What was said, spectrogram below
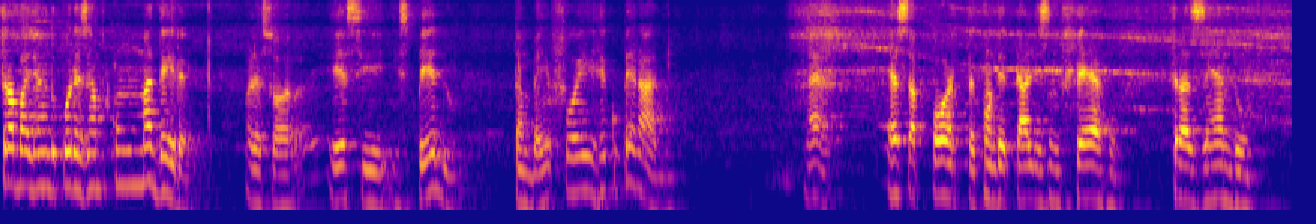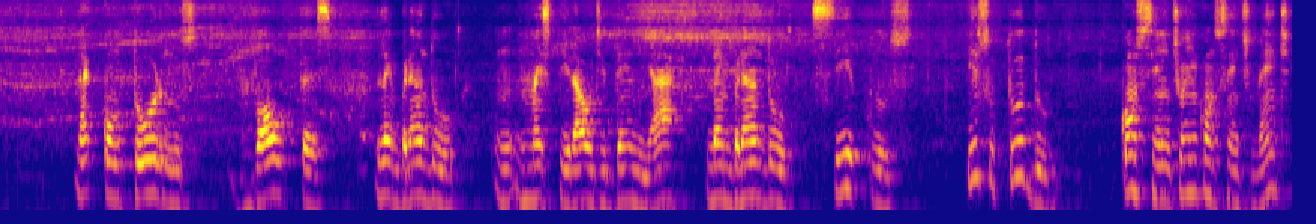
Trabalhando, por exemplo, com madeira. Olha só, esse espelho também foi recuperado. É, essa porta com detalhes em ferro, trazendo né, contornos, voltas, lembrando uma espiral de DNA, lembrando ciclos. Isso tudo, consciente ou inconscientemente,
